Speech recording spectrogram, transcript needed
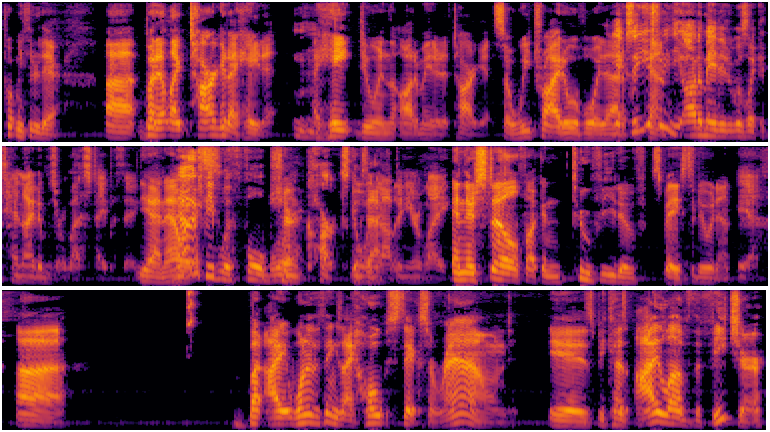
Put me through there. Uh, but at like Target, I hate it. Mhm. I hate doing the automated at Target. So we try to avoid that. Yeah, if because it we used to can. be the automated was like a 10 items or less type of thing. Yeah, now, Now, it's- there's people with full blown Sure. carts going up, Exactly. and you're like, and there's still fucking two feet of space to do it in. yeah. Uh, but I one of the things I hope sticks around is because I love the feature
